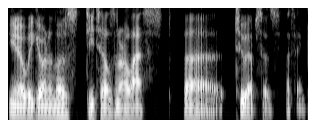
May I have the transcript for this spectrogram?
You know, we go into those details in our last uh, two episodes, I think.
